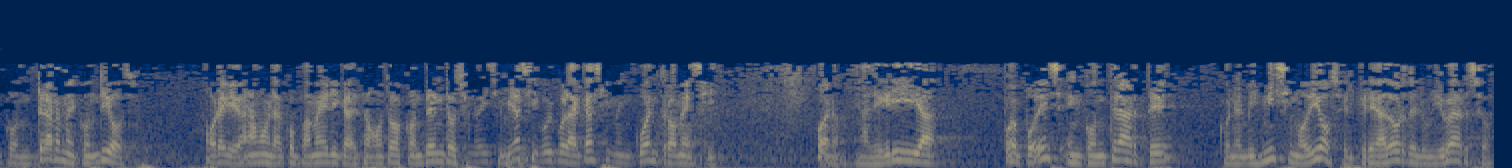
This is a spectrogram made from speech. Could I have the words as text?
Encontrarme con Dios. Ahora que ganamos la Copa América, estamos todos contentos, y uno dice, mira si voy por la calle y me encuentro a Messi. Bueno, una alegría. Bueno, podés encontrarte con el mismísimo Dios, el creador del universo,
